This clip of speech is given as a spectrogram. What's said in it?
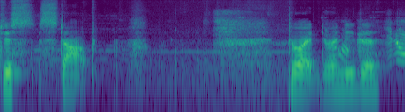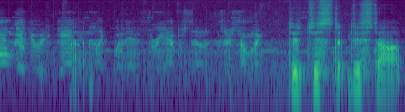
Just stop. Do I do I need to You know I'm gonna do it again in, like within three episodes or something. just just just stop?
